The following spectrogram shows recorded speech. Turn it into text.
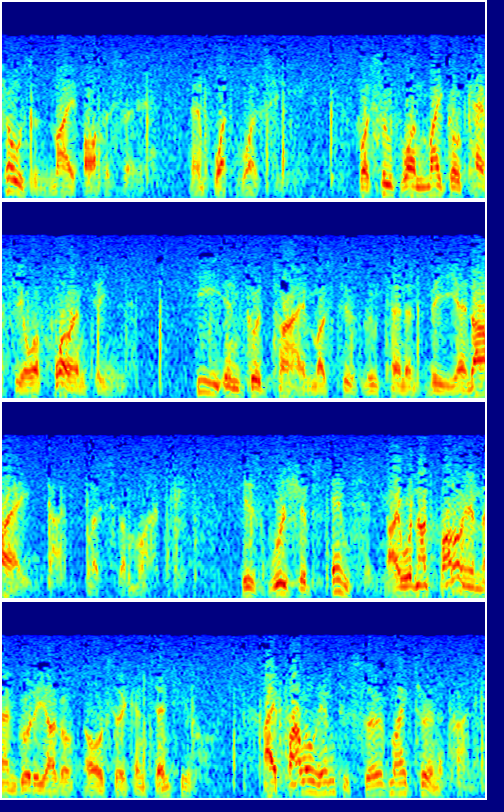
chosen my officer. And what was he? Forsooth, one Michael Cassio of Florentine. He in good time must his lieutenant be, and I, God bless the mark, his worship's ensign. I would not follow him then, good Iago. Oh, sir, content you. I follow him to serve my turn upon him.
